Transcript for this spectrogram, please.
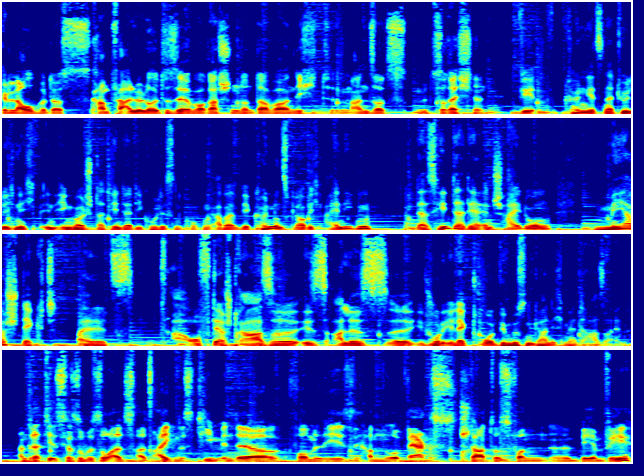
glaube, das kam für alle Leute sehr überraschend und da war nicht im Ansatz mit zu rechnen. Wir können jetzt natürlich nicht in Ingolstadt hinter die Kulissen gucken, aber wir können uns, glaube ich, einigen, dass hinter der Entscheidung mehr steckt als auf der Straße ist alles äh, schon Elektro und wir müssen gar nicht mehr da sein. Andretti ist ja sowieso als, als eigenes Team in der Formel E. Sie haben nur Werksstatus von äh, BMW.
